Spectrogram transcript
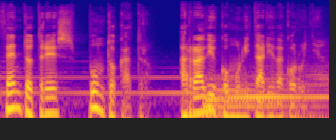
103.4, a Radio Comunitaria da Coruña.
